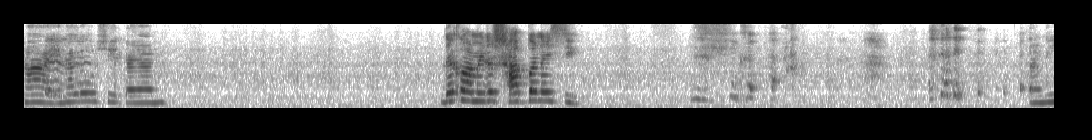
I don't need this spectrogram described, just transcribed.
hi hello Sheikh Ayaan. দেখো আমি এটা সাপ বানাইছি। আমি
